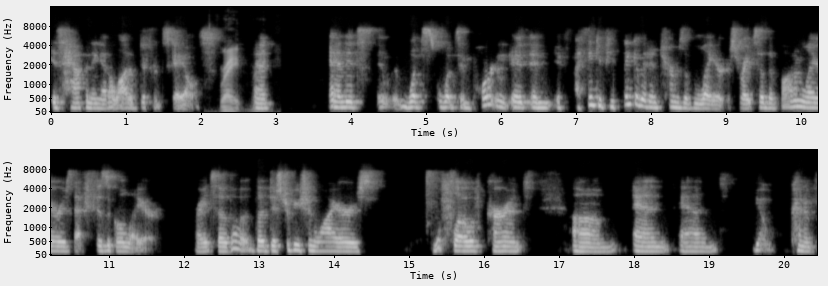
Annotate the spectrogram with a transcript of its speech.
is happening at a lot of different scales. Right. right. And and it's it, what's what's important. It, and if I think if you think of it in terms of layers, right? So the bottom layer is that physical layer, right? So the the distribution wires, the flow of current, um, and and you know kind of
